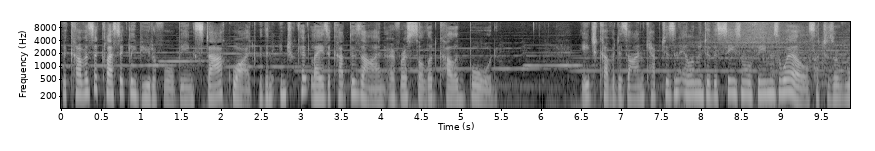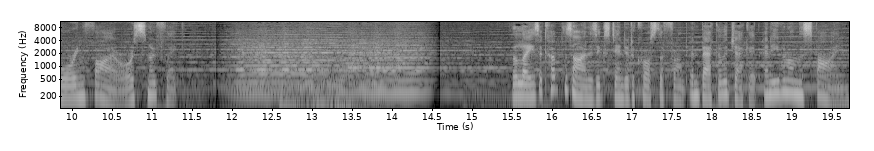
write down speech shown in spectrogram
The covers are classically beautiful, being stark white with an intricate laser cut design over a solid coloured board. Each cover design captures an element of the seasonal theme as well, such as a roaring fire or a snowflake. The laser cut design is extended across the front and back of the jacket and even on the spine,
